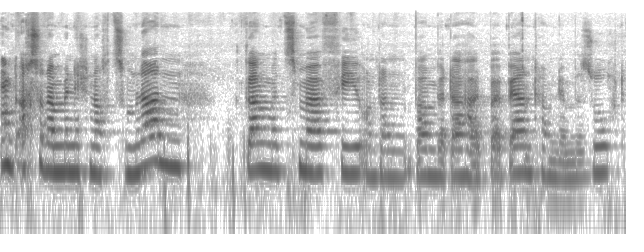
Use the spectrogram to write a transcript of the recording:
Und ach so, dann bin ich noch zum Laden gegangen mit Smurfy und dann waren wir da halt bei Bernd, haben den besucht.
